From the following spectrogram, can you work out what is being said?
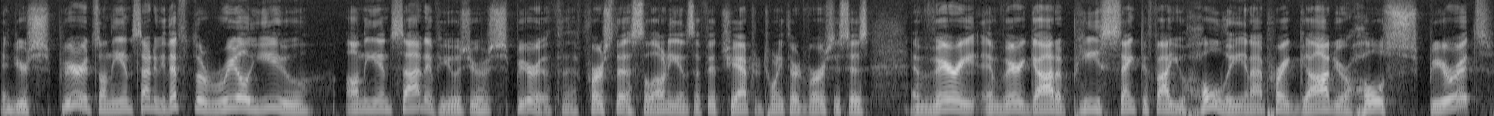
And your spirit's on the inside of you. That's the real you on the inside of you is your spirit. First Thessalonians, the fifth chapter, twenty third verse, it says, "And very and very God of peace sanctify you wholly, and I pray God your whole spirit,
